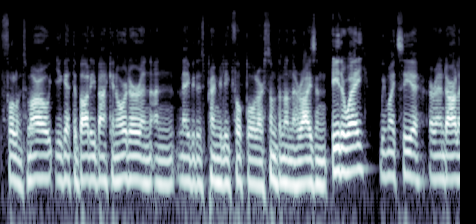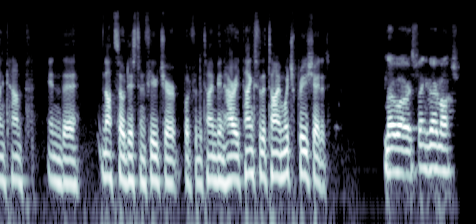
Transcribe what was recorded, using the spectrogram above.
Fulham tomorrow. You get the body back in order, and, and maybe there's Premier League football or something on the horizon. Either way, we might see you around Ireland camp in the not so distant future. But for the time being, Harry, thanks for the time. Much appreciated. No worries. Thank you very much.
